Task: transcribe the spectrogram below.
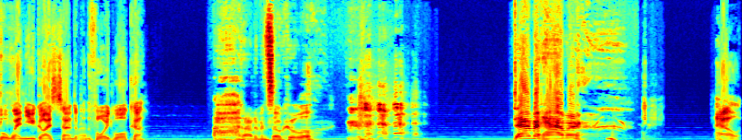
for when you guys turned up at the Void Walker. Oh, that would have been so cool. Damn it, Hammer! Hell,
